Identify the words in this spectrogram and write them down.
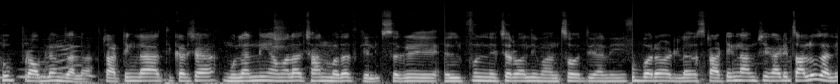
खूप प्रॉब्लेम झाला. स्टार्टिंगला तिकडच्या मुलांनी आम्हाला छान मदत केली. सगळे हेल्पफुल नेचरवाली माणसं होती आणि खूप बरं वाटलं. स्टार्टिंगला आमची गाडी चालू झाली.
